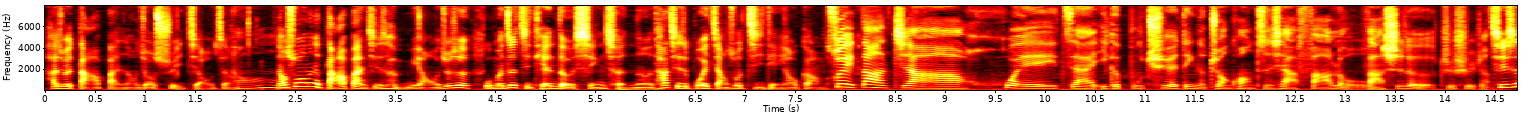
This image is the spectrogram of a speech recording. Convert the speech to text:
他就会打板，然后就要睡觉这样。哦，然后说到那个打板其实很妙，就是我们这几天的行程呢，他其实不会讲说几点要干嘛，所以大家。会在一个不确定的状况之下 follow 法师的指示，这样。其实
